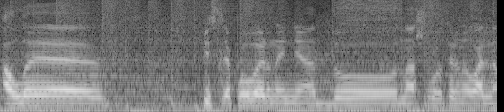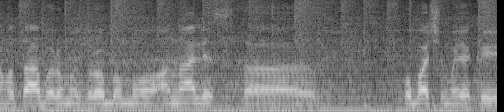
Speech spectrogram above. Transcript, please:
Але після повернення до нашого тренувального табору ми зробимо аналіз та побачимо, які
